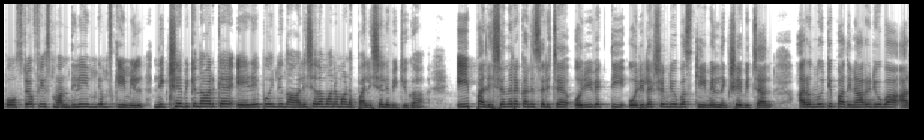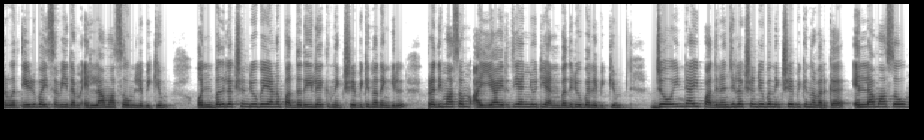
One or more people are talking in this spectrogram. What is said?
പോസ്റ്റ് ഓഫീസ് മന്ത്ലി ഇൻകം സ്കീമിൽ നിക്ഷേപിക്കുന്നവർക്ക് ഏഴ് പോയിന്റ് നാല് ശതമാനമാണ് പലിശ ലഭിക്കുക. ഈ പലിശ നിരക്കനുസരിച്ച് ഒരു വ്യക്തി ഒരു ലക്ഷം രൂപ സ്കീമിൽ നിക്ഷേപിച്ചാൽ അറുന്നൂറ്റി പതിനാറ് രൂപ അറുപത്തിയേഴ് പൈസ വീതം എല്ലാ മാസവും ലഭിക്കും. ഒൻപത് ലക്ഷം രൂപയാണ് പദ്ധതിയിലേക്ക് നിക്ഷേപിക്കുന്നതെങ്കിൽ പ്രതിമാസം അയ്യായിരത്തി അഞ്ഞൂറ്റി അൻപത് രൂപ ലഭിക്കും. ജോയിന്റായി പതിനഞ്ച് ലക്ഷം രൂപ നിക്ഷേപിക്കുന്നവർക്ക് എല്ലാ മാസവും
